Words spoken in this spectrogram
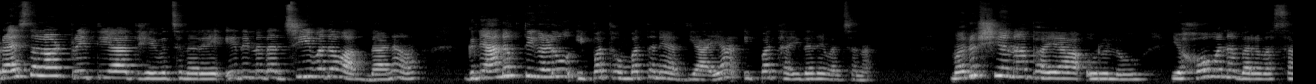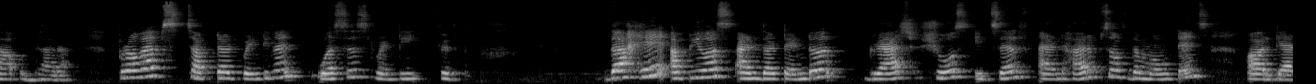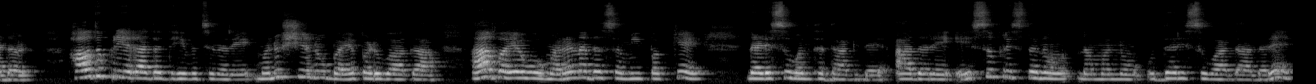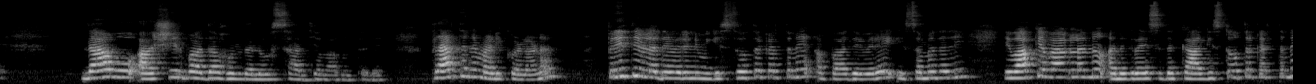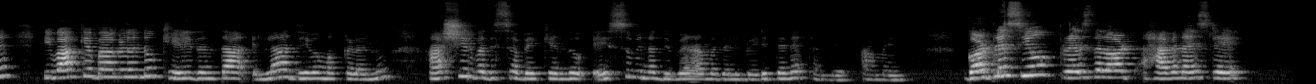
Price lord ಪ್ರೀತಿಯ ದೇವಜನರೇ ಈ ದಿನದ ಜೀವದ ವಾಗ್ದಾನ ಜ್ಞಾನೋಕ್ತಿಗಳು ಇಪ್ಪತ್ತೊಂಬತ್ತನೇ ಅಧ್ಯಾಯ ಇಪ್ಪತ್ತೈದನೇ ವಚನ. ಮನುಷ್ಯನ ಭಯ ಉರುಲು, ಯಹೋವನ ಭರವಸ ಉದ್ಧಾರ. Proverbs chapter twenty nine verses twenty fifth. The hay appears and the tender grass shows itself and herbs of the mountains are gathered. ಹೌದು ಪ್ರಿಯರಾದ ದೇವಜನರೇ, ಮನುಷ್ಯನು ಭಯಪಡುವಾಗ ಆ ಭಯವು ಮರಣದ ಸಮೀಪಕ್ಕೆ ನಡೆಸುವಂಥದ್ದಾಗಿದೆ. ಆದರೆ ಏಸು ಕ್ರಿಸ್ತನು ನಮ್ಮನ್ನು ಉದ್ಧರಿಸುವುದಾದರೆ ನಾವು ಆಶೀರ್ವಾದ ಹೊಂದಲು ಸಾಧ್ಯವಾಗುತ್ತದೆ. ಪ್ರಾರ್ಥನೆ ಮಾಡಿಕೊಳ್ಳೋಣ. ಪ್ರೀತಿಯುಳ್ಳ ದೇವರೇ, ನಿಮಗೆ ಸ್ತೋತ್ರಕರ್ತನೆ ಅಪ್ಪ ದೇವರೇ, ಈ ಸಮಯದಲ್ಲಿ ಈ ವಾಕ್ಯ ಭಾಗಗಳನ್ನು ಅನುಗ್ರಹಿಸಿದ್ದಕ್ಕಾಗಿ ಸ್ತೋತ್ರ ಕರ್ತನೆ. ಈ ವಾಕ್ಯ ಭಾಗಗಳನ್ನು ಕೇಳಿದಂಥ ಎಲ್ಲ ದೇವ ಮಕ್ಕಳನ್ನು ಆಶೀರ್ವದಿಸಬೇಕೆಂದು ಯೇಸುವಿನ ದಿವ್ಯನಾಮದಲ್ಲಿ ಬೇಡಿದ್ದೇನೆ ತಂದೆ. ಆಮೇನ್. God bless you. Praise the Lord. Have a nice day.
